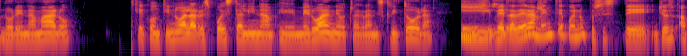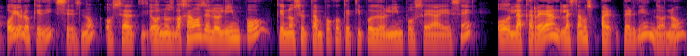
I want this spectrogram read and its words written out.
Lorena Amaro, que continúa la respuesta Lina eh, Meruane, otra gran escritora. Y verdaderamente, bueno, pues este, yo apoyo lo que dices, ¿no? O sea, o nos bajamos del Olimpo, que no sé tampoco qué tipo de Olimpo sea ese, o la carrera la estamos perdiendo, ¿no?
